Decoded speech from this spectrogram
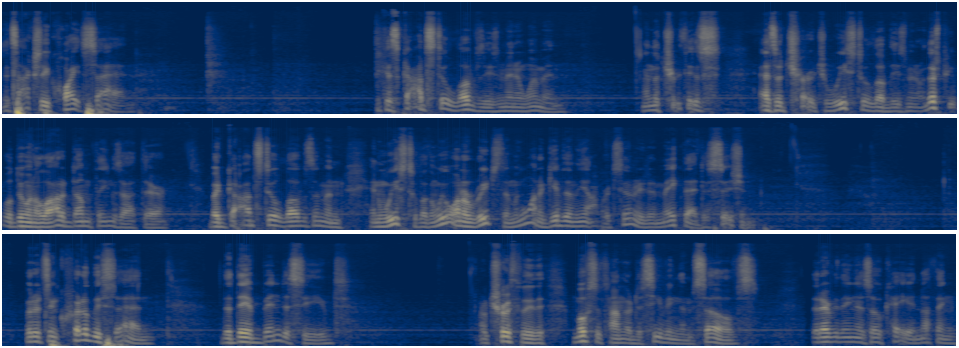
it's actually quite sad. Because God still loves these men and women. And the truth is, as a church, we still love these men. There's people doing a lot of dumb things out there, but God still loves them, and, and we still love them. We want to reach them, we want to give them the opportunity to make that decision. But it's incredibly sad that they have been deceived, or truthfully, most of the time they're deceiving themselves, that everything is okay and nothing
